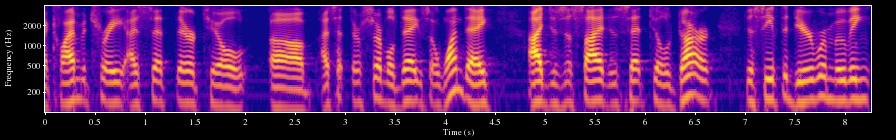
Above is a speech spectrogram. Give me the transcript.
I climbed a tree. I sat there till uh, I sat there several days. So one day, I just decided to sit till dark to see if the deer were moving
